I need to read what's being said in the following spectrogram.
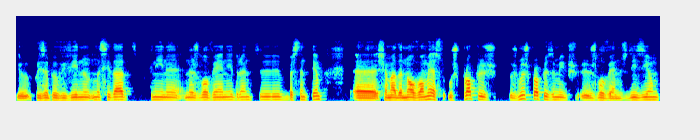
Eu, por exemplo, eu vivi numa cidade pequenina na Eslovénia durante bastante tempo, uh, chamada Novo Mesto. Os próprios os meus próprios amigos eh, eslovenos diziam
